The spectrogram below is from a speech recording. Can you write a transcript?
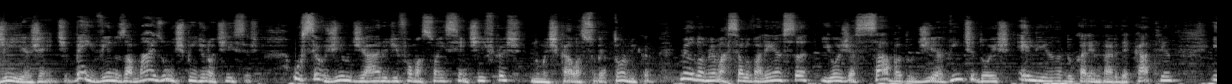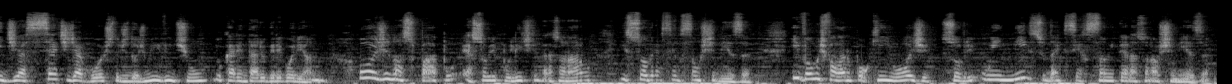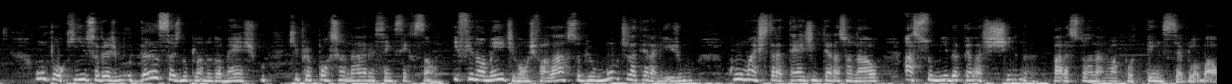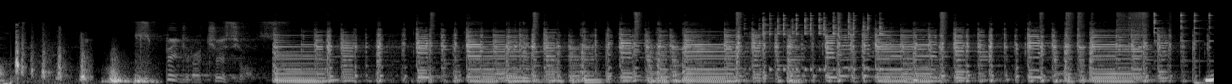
dia, gente! Bem-vindos a mais um Spin de Notícias, o seu giro diário de informações científicas numa escala subatômica. Meu nome é Marcelo Valença e hoje é sábado, dia 22 Elian do calendário Decatrian e dia 7 de agosto de 2021 do calendário Gregoriano. Hoje nosso papo é sobre política internacional e sobre a ascensão chinesa. E vamos falar um pouquinho hoje sobre o início da inserção internacional chinesa um pouquinho sobre as mudanças no plano doméstico que proporcionaram essa inserção. E finalmente vamos falar sobre o multilateralismo como uma estratégia internacional assumida pela China para se tornar uma potência global. Speed Notícias.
